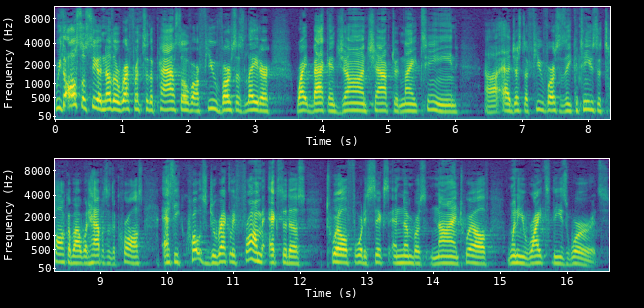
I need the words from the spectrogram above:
We also see another reference to the Passover a few verses later, right back in John chapter 19 uh, at just a few verses, he continues to talk about what happens at the cross as he quotes directly from Exodus 12 46 and Numbers 9 12 when he writes these words.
